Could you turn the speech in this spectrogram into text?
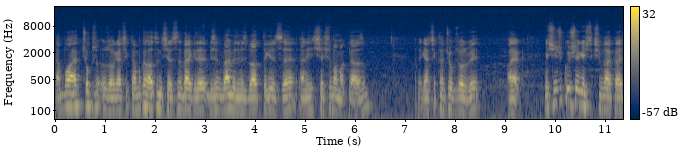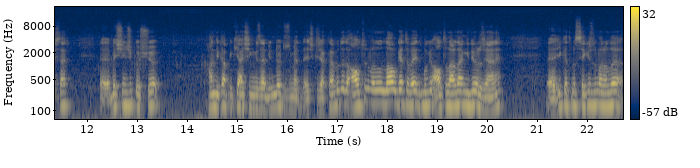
Ya bu ayak çok zor gerçekten. Bu kadar atın içerisinde belki de bizim vermediğimiz bir at da gelirse yani hiç şaşırmamak lazım. Gerçekten çok zor bir ayak. Beşinci koşuya geçtik şimdi arkadaşlar. Ee, beşinci koşu handikap 2 yaş İngilizler 1400 metreye çıkacaklar. Burada da 6 numaralı Love Getaway. Bugün 6'lardan gidiyoruz yani. Ee, ilk atımız 8 numaralı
